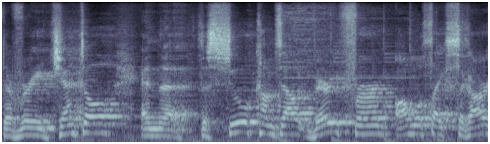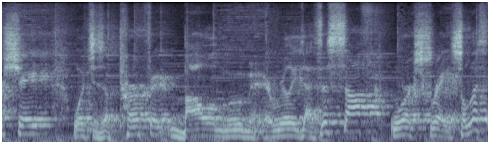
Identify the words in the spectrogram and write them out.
They're very gentle and the, the stool comes out very firm, almost like cigar shape, which is a perfect bowel movement. It really does. This stuff works great. So let's,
